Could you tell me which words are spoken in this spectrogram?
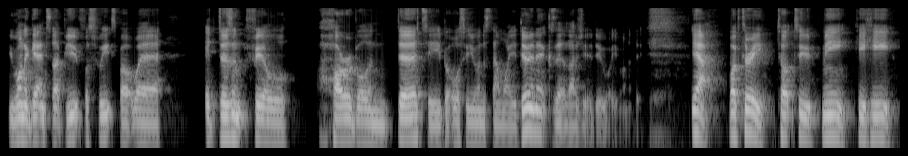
You want to get into that beautiful sweet spot where it doesn't feel horrible and dirty, but also you understand why you're doing it because it allows you to do what you want to do. Yeah, Web three. Talk to me. Hee hee.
